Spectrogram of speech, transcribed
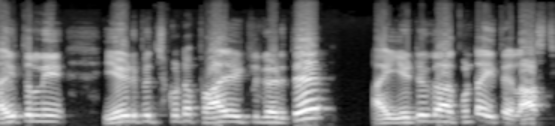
రైతుల్ని ఏడిపించుకుంటే ప్రాజెక్టులు కడితే ఆ ఎటు కాకుండా అయితే లాస్ట్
